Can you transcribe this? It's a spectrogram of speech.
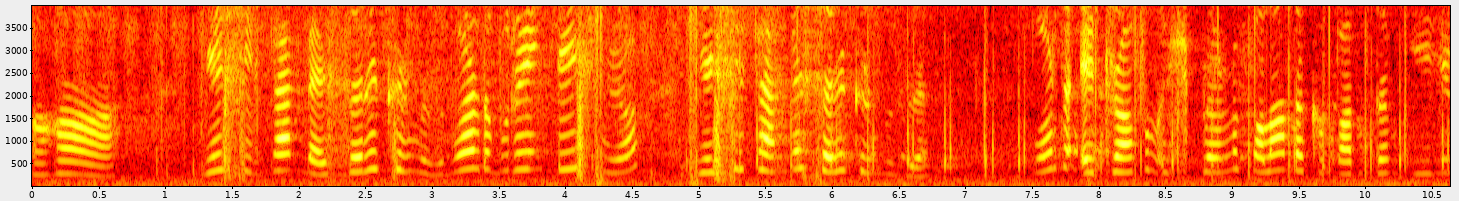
Aha. Yeşil, pembe, sarı, kırmızı. Bu arada bu renk değişmiyor. Yeşil, pembe, sarı, kırmızı. Bu arada etrafın ışıklarını falan da kapattım. İyice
